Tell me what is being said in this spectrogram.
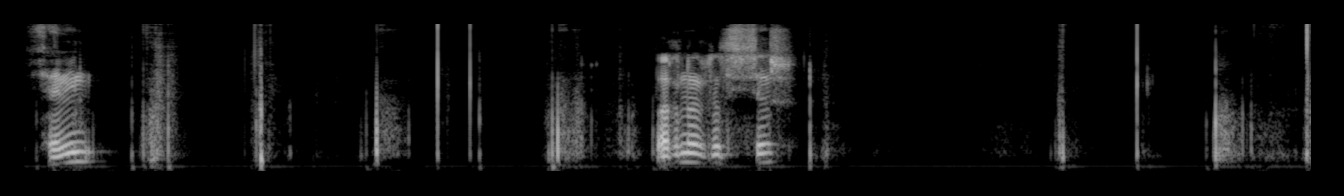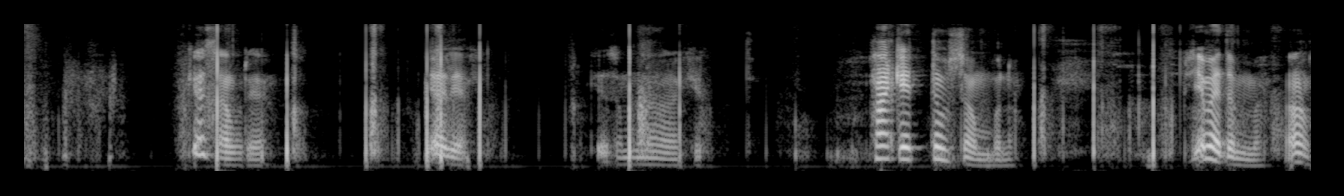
Senin Bakın arkadaşlar. Gel sen buraya. Gel gel. Gel sen bunu hak et. Hak ettin sen bunu. Yemedin mi? Al.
